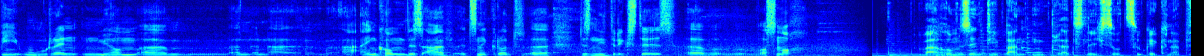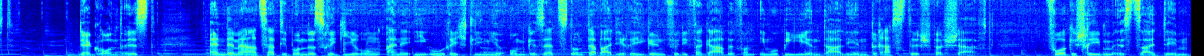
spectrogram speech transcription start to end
BU-Renten, wir haben ähm, ein, ein, ein, Einkommen, das auch jetzt nicht gerade äh, das niedrigste ist. Äh, was noch? Warum sind die Banken plötzlich so zugeknöpft? Der Grund ist, Ende März hat die Bundesregierung eine EU-Richtlinie umgesetzt und dabei die Regeln für die Vergabe von Immobiliendarlehen drastisch verschärft. Vorgeschrieben ist seitdem,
